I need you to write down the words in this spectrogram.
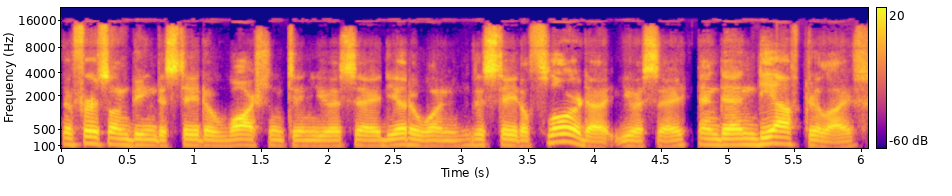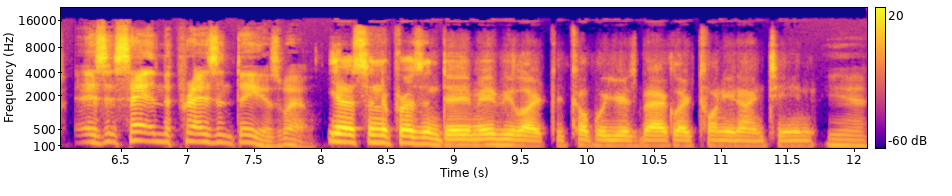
the first one being the state of Washington, USA. The other one, the state of Florida, USA, and then the afterlife. Is it set in the present day as well? Yes, in the present day, maybe like a couple years back, like 2019. Yeah.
